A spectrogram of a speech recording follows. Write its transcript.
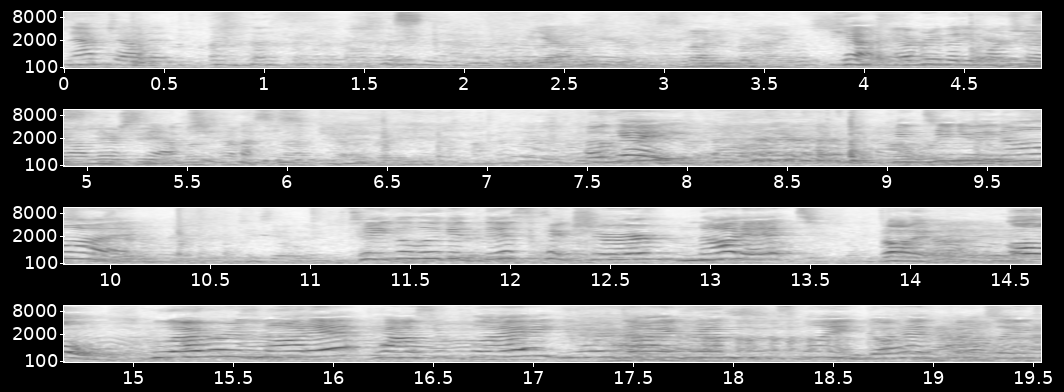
Snapchat it. yeah, everybody wants that on their Snapchat. okay, continuing on. Take a look at this picture. Not it. Not it. Oh! Whoever is not it, pass or play. Your diagram to explain. Go ahead, please.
